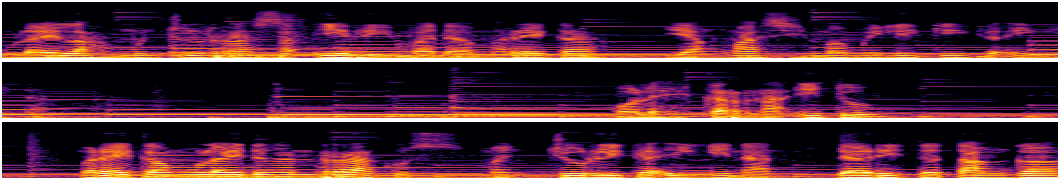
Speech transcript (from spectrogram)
Mulailah muncul rasa iri pada mereka yang masih memiliki keinginan. Oleh karena itu, mereka mulai dengan rakus mencuri keinginan dari tetangga,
